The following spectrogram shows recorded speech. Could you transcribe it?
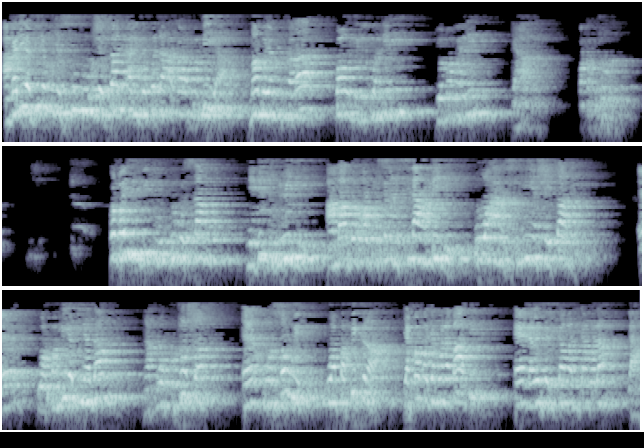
Angalia vile Mwenyezi Mungu shetani alipokwenda akawakwambia mambo ya mkaraa kwao ilikuwa nini? Ndio mambo ya nini? Ya haki wakapotoka kwamba hizi vitu ndugu Waislamu ni vitu viwili ambavyo au kusema ni silaha mbili. Huwa anatumia shetani eh kuwakwambia binadamu na kuwapotosha eh kuwasawi kuwapa fikra ya kwamba jambo la batil eh laweza likawa ni jambo la la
